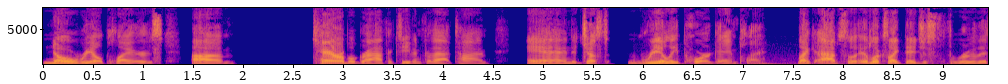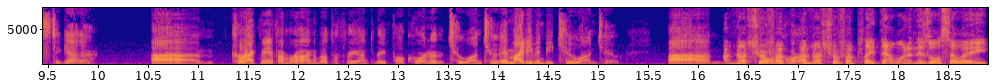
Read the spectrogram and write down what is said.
no real players. Um, terrible graphics even for that time, and just really poor gameplay. Like absolutely, it looks like they just threw this together. Um, correct me if I'm wrong about the three on three full quarter, the two on two. It might even be two on two. Um, I'm not sure if I, I'm not sure if I played that one. And there's also a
